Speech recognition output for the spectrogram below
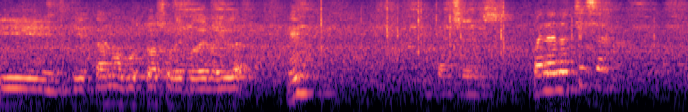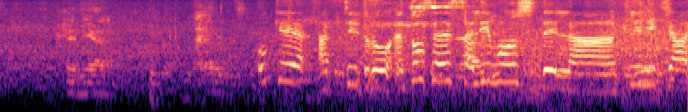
Y, y estamos gustosos de poderlo ayudar. ¿Mm? Entonces, Buena noticia. genial. Ok, Artidro, entonces salimos de la clínica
